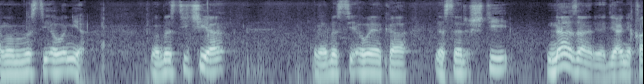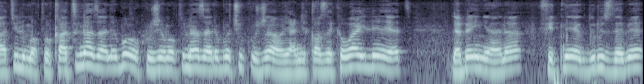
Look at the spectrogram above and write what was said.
أما ما بستي أونية ما بستي چيا ما بستي أويك لسر شتي نازان يعني یعنی قاتل ومقتول قاتل نازان بو كوجا مقتول نازان بو چو كوجا يعني یعنی قصدك واي ليت لبيني أنا فتنة دروز دبي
